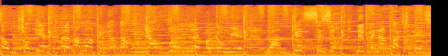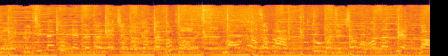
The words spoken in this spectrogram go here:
rồng cho tiên đợi mãi một tình yêu ta cùng nhau vươn lên và công hiến đoàn kết xây dựng, đưa việt nam tỏa trên thế giới. Đứng trên tay của nhà đơn ra lên trả lời các tay pháp phới máu đỏ ra vàng, cùng một chiến trong máu đất việt vào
